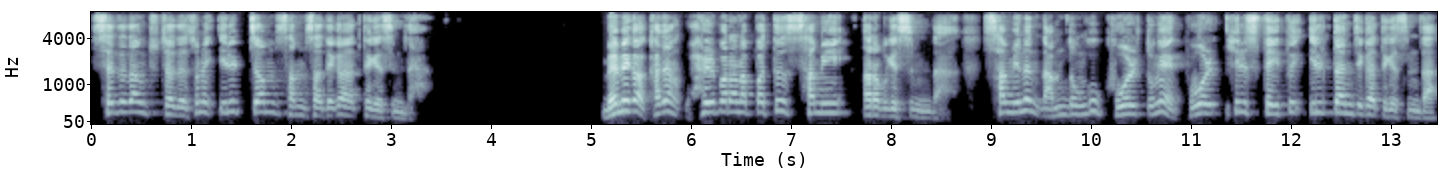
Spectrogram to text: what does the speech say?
세대당 주차 대수는 1.34대가 되겠습니다. 매매가 가장 활발한 아파트 3위 알아보겠습니다. 3위는 남동구 9월동의 9월 힐스테이트 1단지가 되겠습니다.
